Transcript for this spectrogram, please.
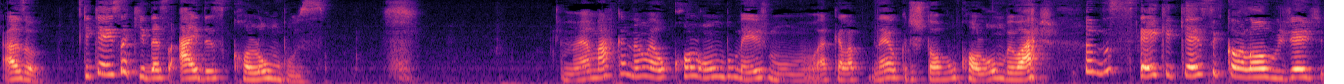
Azul. O que, que, é isso aqui das Aides Columbus? Não é a marca, não, é o Colombo mesmo. Aquela, né? O Cristóvão Colombo, eu acho. Eu não sei o que, é esse Colombo, gente.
